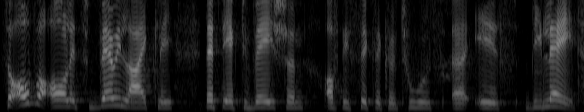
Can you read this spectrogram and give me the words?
So overall, it's very likely that the activation of these cyclical tools is delayed.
